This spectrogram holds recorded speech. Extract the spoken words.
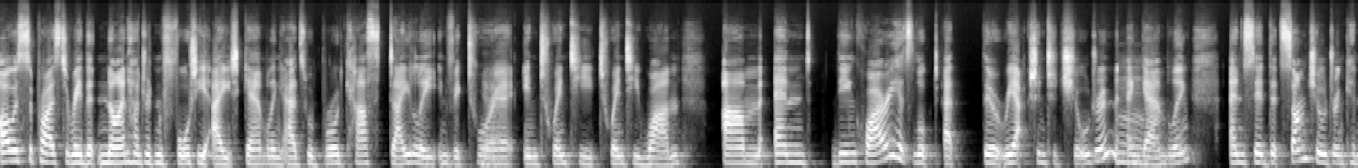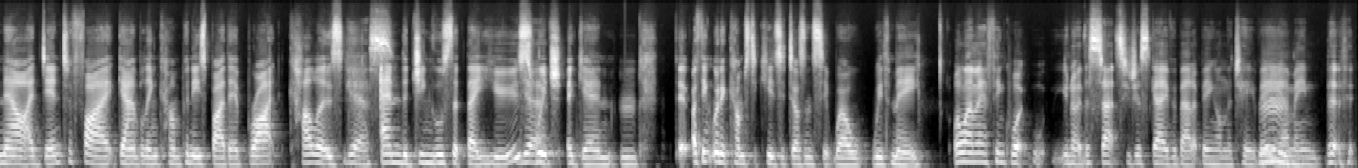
I was surprised to read that 948 gambling ads were broadcast daily in Victoria in 2021. Um, and the inquiry has looked at the reaction to children Mm. and gambling and said that some children can now identify gambling companies by their bright colours Yes. and the jingles that they use, Yeah. which again, mm, I think when it comes to kids, it doesn't sit well with me. Well, and I think what you know, the stats you just gave about it being on the TV. I mean, the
